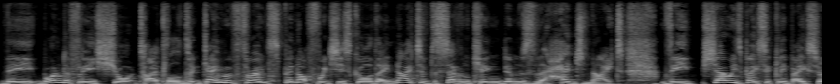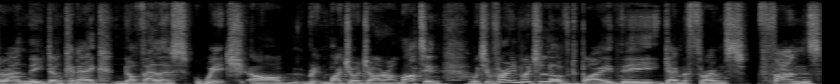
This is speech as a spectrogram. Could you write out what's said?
the wonderfully short titled Game of Thrones spin off, which is called A Knight of the Seven Kingdoms The Hedge Knight. The show is basically based around the Duncan Egg novellas, which are written by George R. R. Martin, which are very much loved by the Game of Thrones fans.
